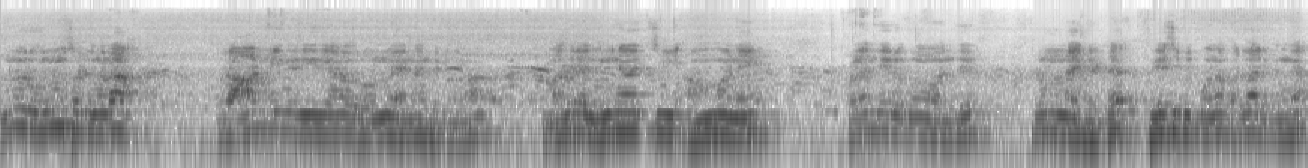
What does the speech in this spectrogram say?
இன்னொரு ஒன்றும் சொல்லுங்களா ஒரு ஆன்மீக ரீதியான ஒரு உண்மை என்னன்னு தெரியுமா? மதுரை மீனாட்சி அம்மனே குழந்தைகளுக்கும் வந்து திருமணாய்கிட்ட பேசிட்டு போனால் நல்லா இருக்குங்க.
